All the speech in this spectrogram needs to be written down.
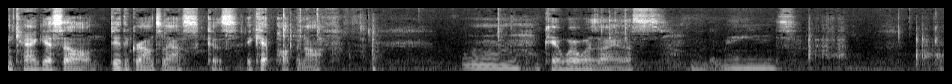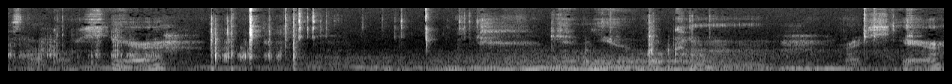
Okay, I guess I'll do the grounds last because it kept popping off. Um, okay, where was I? That's the mains. I guess I'll go here. And you will come right here.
